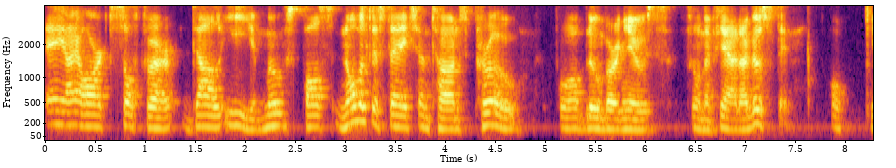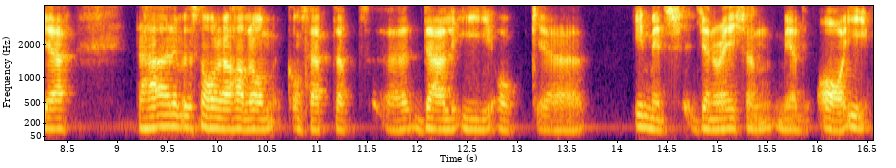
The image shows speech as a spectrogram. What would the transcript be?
AI Art Software DAL-E moves past novelty stage and turns pro på Bloomberg News från den 4 augusti. Och eh, det här är väl snarare handlar om konceptet eh, DAL-E och eh, Image Generation med AI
